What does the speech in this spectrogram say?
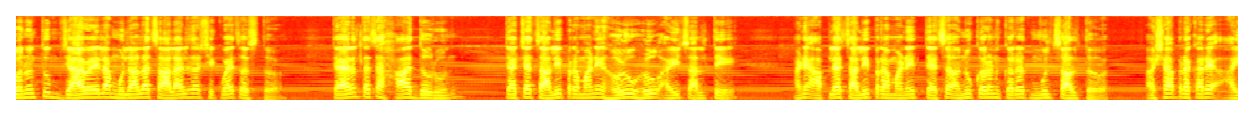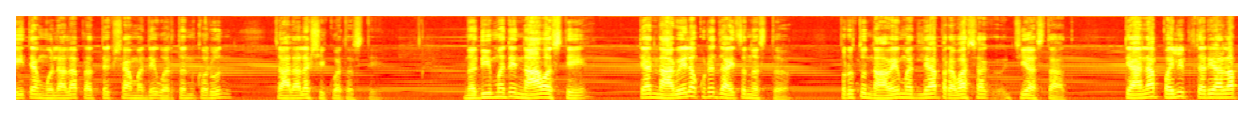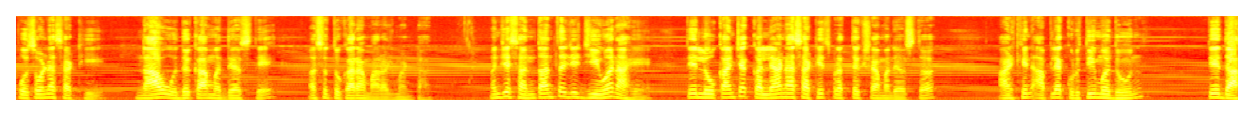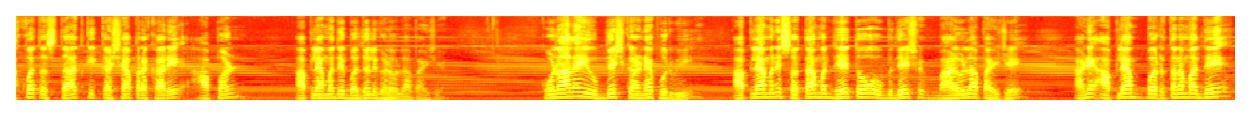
परंतु ज्या वेळेला मुलाला चालायला शिकवायचं असतं त्यावेळेला त्याचा हात धरून त्याच्या चालीप्रमाणे हळूहळू आई चालते आणि आपल्या चालीप्रमाणे त्याचं अनुकरण करत मूल चालतं अशा प्रकारे आई त्या मुलाला प्रत्यक्षामध्ये वर्तन करून चालायला शिकवत असते. नदीमध्ये नाव असते त्या नावेला कुठे जायचं नसतं परंतु नावेमधल्या प्रवासा जी असतात त्यांना पहिली तर्याला पोचवण्यासाठी नाव उदकामध्ये असते असं तुकाराम महाराज म्हणतात. म्हणजे संतांचं जे जीवन आहे ते लोकांच्या कल्याणासाठीच प्रत्यक्षामध्ये असतं. आणखीन आपल्या कृतीमधून ते दाखवत असतात की कशा प्रकारे आपण आपल्यामध्ये बदल घडवला पाहिजे. कोणालाही उपदेश करण्यापूर्वी आपल्यामध्ये स्वतःमध्ये तो उपदेश बाळवला पाहिजे आणि आपल्या वर्तनामध्ये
